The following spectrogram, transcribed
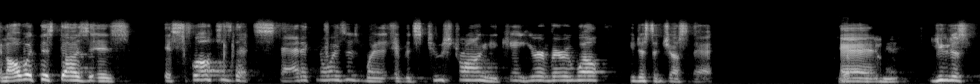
And all what this does is it squelches that static noises when it, if it's too strong and you can't hear it very well, you just adjust that. Yep. And you just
